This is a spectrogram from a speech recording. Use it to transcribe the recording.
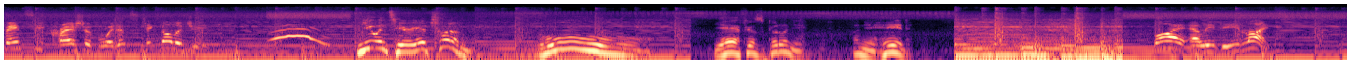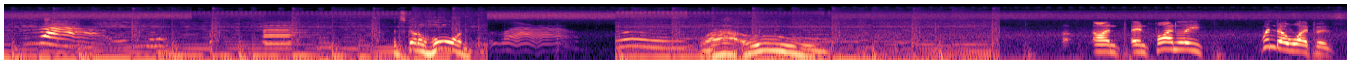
Fancy crash avoidance technology. New interior trim. Ooh. Yeah, it feels good on you. On your head. Bi LED lights. Wow. It's got a horn. And, and finally, window wipers.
